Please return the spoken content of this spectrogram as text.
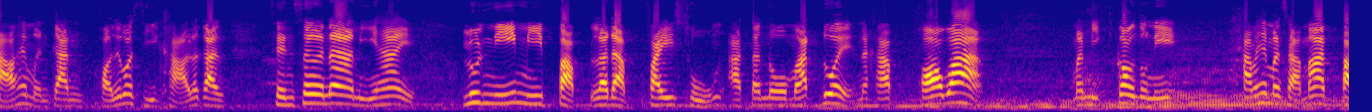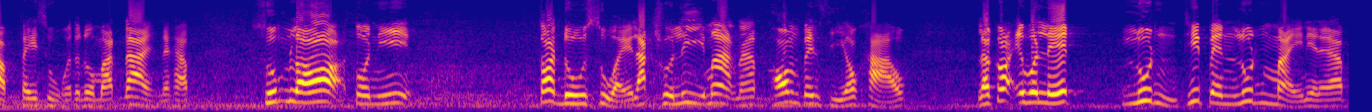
าวๆให้เหมือนกัน ขอเรียกว่าสีขาวแล้วกัน เซ็นเซอร์หน้ามีให้ รุ่นนี้มีปรับระดับไฟสูงอัตโนมัติด้วยนะครับ เพราะว่า มันมีกล้องตรงนี้ทำให้มันสามารถปรับไฟสูงอัตโนมัติได้นะครับซุ้มล้อตัวนี้ก็ดูสวยลักชัวรี่มากนะเพราะมันเป็นสีขาวๆแล้วก็เอเวอเรสต์รุ่นที่เป็นรุ่นใหม่เนี่ยนะครับ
